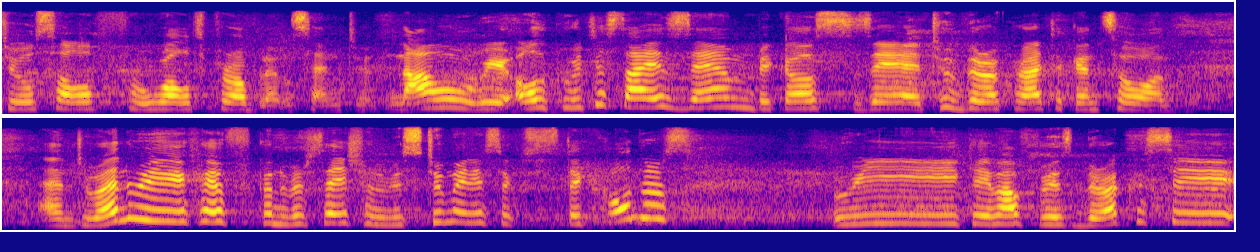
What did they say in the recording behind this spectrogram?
to solve world problems and now we all criticize them because they are too bureaucratic and so on. And when we have conversation with too many stakeholders, we came up with bureaucracy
